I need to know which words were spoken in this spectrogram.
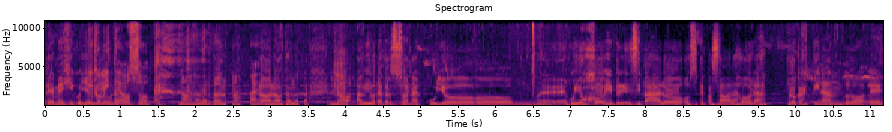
de México y, ¿Y comiste una oso? No, la verdad. No, no, no, no, está loca. No, había una persona cuyo, eh, cuyo hobby principal o, o se pasaba las horas procrastinando, eh,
